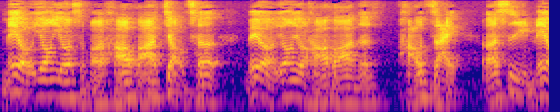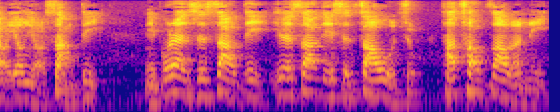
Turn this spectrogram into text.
没有拥有什么豪华轿车，没有拥有豪华的豪宅，而是你没有拥有上帝。你不认识上帝，因为上帝是造物主，他创造了你，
